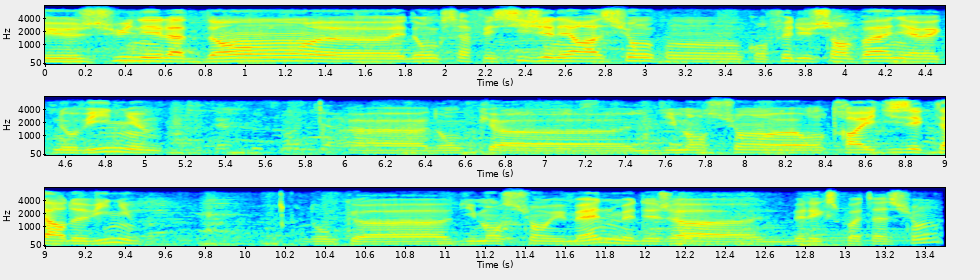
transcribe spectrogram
Je suis né là-dedans, euh, et donc ça fait six générations qu'on fait du champagne avec nos vignes. Euh, donc, euh, une dimension, on travaille 10 hectares de vignes, donc dimension humaine, mais déjà une belle exploitation.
